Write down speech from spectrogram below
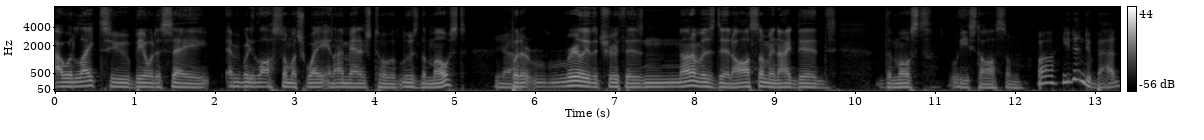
I would like to be able to say everybody lost so much weight, and I managed to lose the most. Yeah, But it really, the truth is, none of us did awesome, and I did the most least awesome. well, you didn't do bad.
